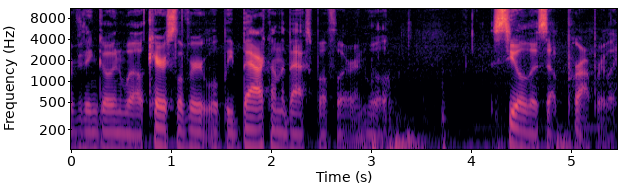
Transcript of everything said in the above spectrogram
everything going well, Caris LeVert will be back on the basketball floor and we'll seal this up properly.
